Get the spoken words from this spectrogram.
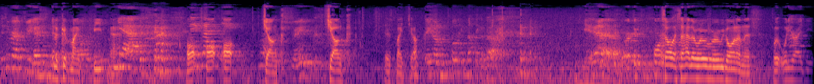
Look at my feet, man. Yeah. Oh, exactly. oh, oh, junk, junk. There's my junk. They know totally nothing about it. Yeah. yeah, we're a good performance. So, so Heather, where, where are we going on this? What, what are your ideas?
